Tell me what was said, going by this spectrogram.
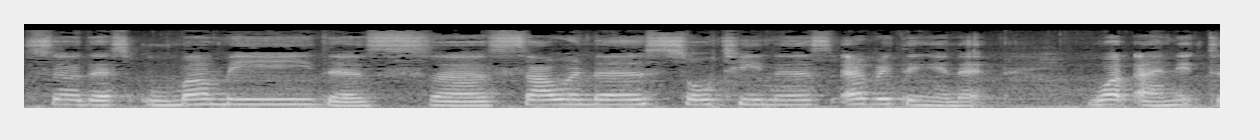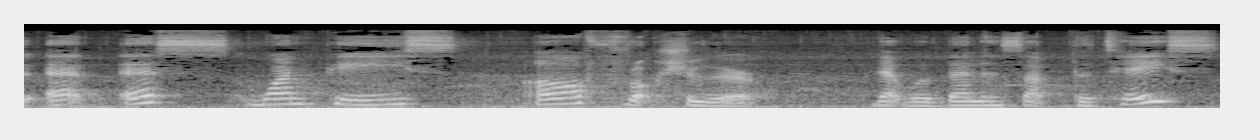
so there's umami there's uh, sourness saltiness everything in it. What I need to add is one piece of rock sugar that will balance up the taste.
